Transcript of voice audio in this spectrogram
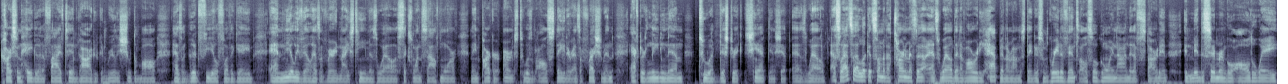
Carson Haygood, a 5'10 guard who can really shoot the ball, has a good feel for the game. And Neelyville has a very nice team as well, a six-one sophomore named Parker Ernst, who was an all stater as a freshman after leading them to a district championship as well. So that's a look at some of the tournaments as well that have already happened around the state. There's some great events also going on that have started in mid December and go all the way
